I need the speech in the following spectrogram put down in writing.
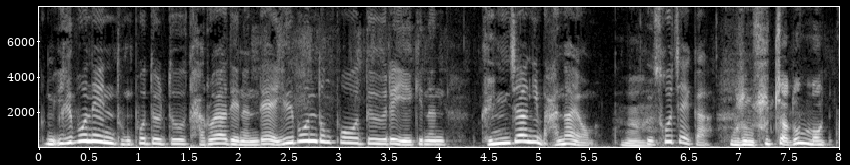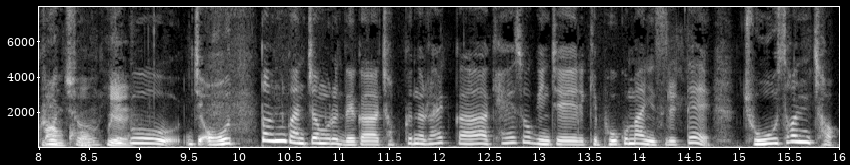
그럼 일본에 있는 동포들도 다뤄야 되는데 일본 동포들의 얘기는 굉장히 많아요. 음. 그 소재가 우선 숫자도 뭐 그렇죠. 많고 예. 그리고 이제 어떤 관점으로 내가 접근을 할까 계속 이제 이렇게 보고만 있을 때 조선적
